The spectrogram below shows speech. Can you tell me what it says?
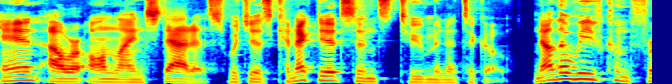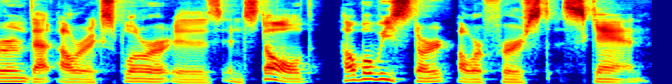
and our online status, which is connected since two minutes ago. Now that we've confirmed that our Explorer is installed, how about we start our first scan?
